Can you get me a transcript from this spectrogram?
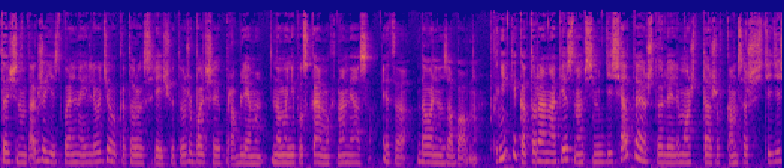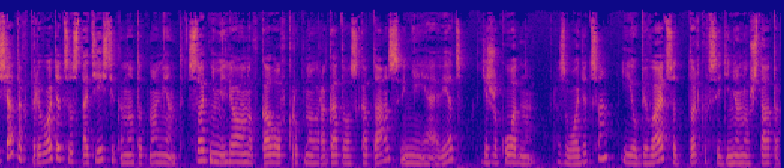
Точно так же есть больные люди, у которых с речью тоже большие проблемы, но мы не пускаем их на мясо. Это довольно забавно. В книге, которая написана в 70-е, что ли, или может даже в конце 60-х, приводится статистика на тот момент. Сотни миллионов голов крупного рогатого скота, свиней и овец ежегодно разводятся и убиваются только в Соединенных Штатах.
